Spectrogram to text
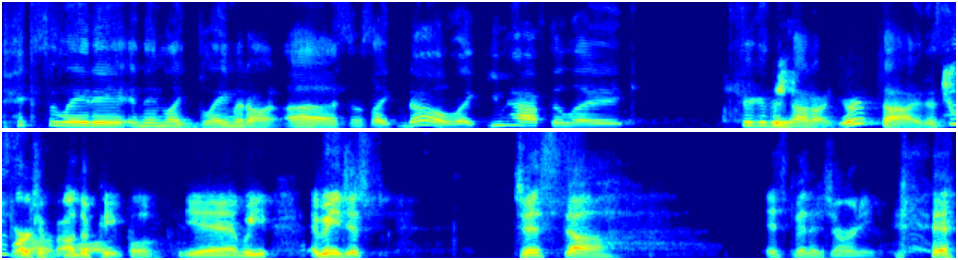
pixelate it and then like blame it on us. And it's like, no, like you have to like figure this we, out on your side. This is working for other people. Yeah, we. I mean, just, just uh, it's been a journey. it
